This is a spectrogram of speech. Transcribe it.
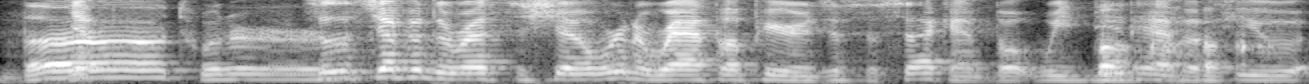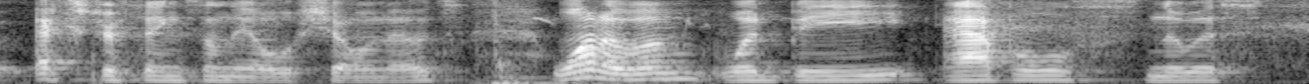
The Twitter. So let's jump into the rest of the show. We're going to wrap up here in just a second, but we did have a few extra things on the old show notes. One of them would be Apple's newest s-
